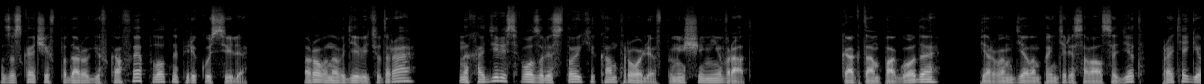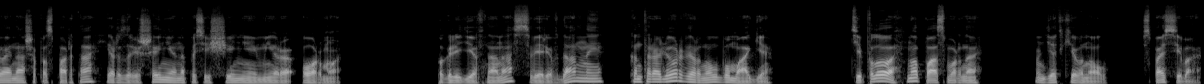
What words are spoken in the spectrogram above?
Заскочив по дороге в кафе, плотно перекусили. Ровно в 9 утра находились возле стойки контроля в помещении врат. «Как там погода?» — первым делом поинтересовался дед, протягивая наши паспорта и разрешение на посещение мира Ормо. Поглядев на нас, сверив данные, контролер вернул бумаги. «Тепло, но пасмурно». Дед кивнул. «Спасибо».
